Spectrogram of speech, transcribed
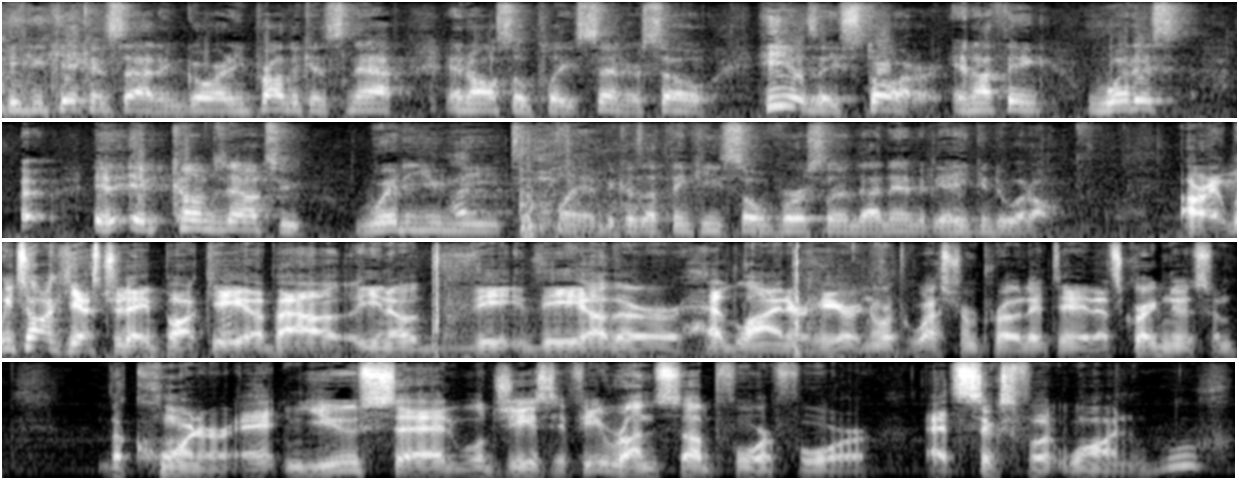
He can kick inside and guard. He probably can snap and also play center. So he is a starter. And I think what is it, it comes down to where do you need to plan because I think he's so versatile and dynamic that he can do it all. All right, we talked yesterday, Bucky, about you know the the other headliner here at Northwestern Pro Day today. That's Greg Newsome, the corner, and you said, well, geez, if he runs sub four four at six foot one, look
